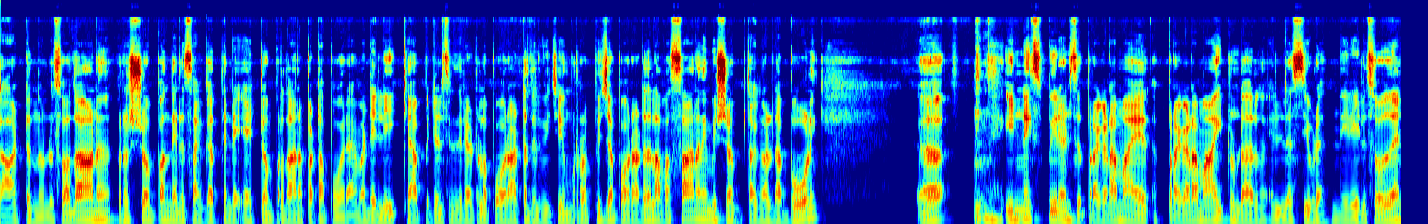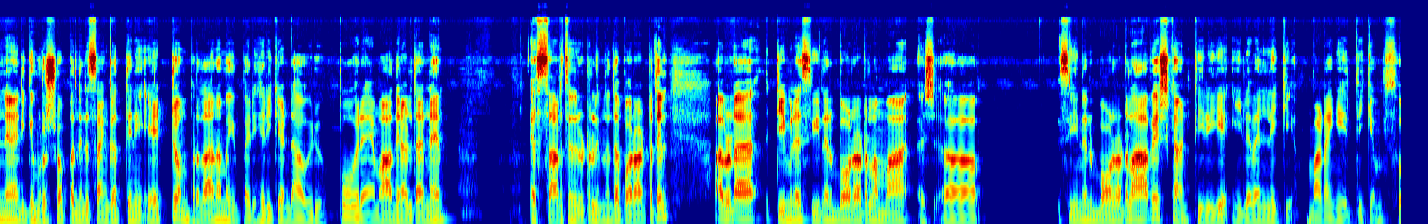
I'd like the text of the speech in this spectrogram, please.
കാട്ടുന്നുണ്ട്. സോ അതാണ് ഋഷഭ് പന്തിന്റെ സംഘത്തിന്റെ ഏറ്റവും പ്രധാനപ്പെട്ട പോരായ്മ. ഡൽഹി ക്യാപിറ്റൽസിനെതിരായിട്ടുള്ള പോരാട്ടത്തിൽ വിജയം ഉറപ്പിച്ച പോരാട്ടത്തിൽ അവസാന നിമിഷം തങ്ങളുടെ ബോളിംഗ് ഇൻഎക്സ്പീരിയൻസ് പ്രകടമായ പ്രകടമായിട്ടുണ്ടായിരുന്നു എൽ എസ് സിയുടെ നിലയിൽ സോ തന്നെയായിരിക്കും ഋഷഭ് പന്തിന്റെ സംഘത്തിന് ഏറ്റവും പ്രധാനമായും പരിഹരിക്കേണ്ട ആ ഒരു പോരായ്മ. അതിനാൽ തന്നെ എസ് ആർ ചെന്നിട്ടുള്ള ഇന്നത്തെ പോരാട്ടത്തിൽ അവരുടെ ടീമിലെ സീനിയർ ബോളറായിട്ടുള്ള മാ സീനിയർ ബോളറായിട്ടുള്ള ആവേശ് ഖാൻ തിരികെ ഇലവനിലേക്ക് മടങ്ങിയെത്തിക്കും. സോ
